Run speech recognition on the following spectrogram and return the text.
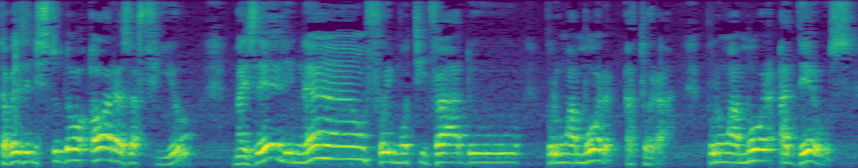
Talvez ele estudou horas a fio, mas ele não foi motivado por um amor à Torá, por um amor a Deus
